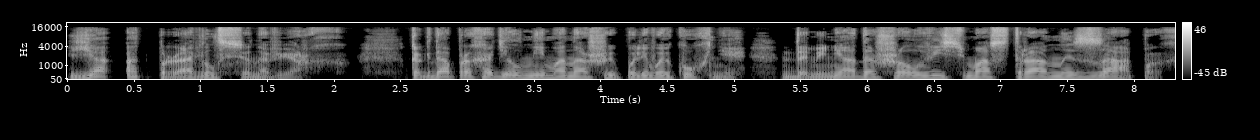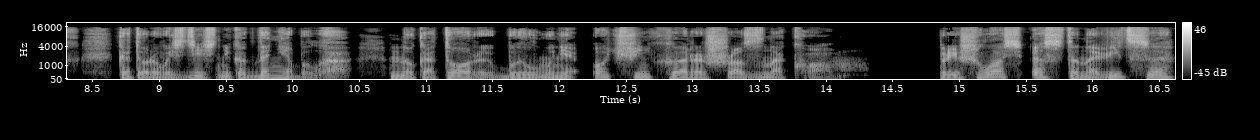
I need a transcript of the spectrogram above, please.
я отправился наверх. Когда проходил мимо нашей полевой кухни, до меня дошел весьма странный запах, которого здесь никогда не было, но который был мне очень хорошо знаком. Пришлось остановиться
